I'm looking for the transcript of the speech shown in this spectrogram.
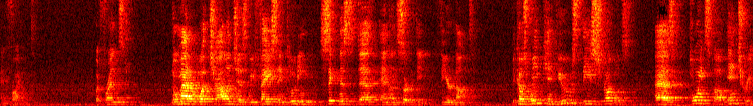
and frightened. But, friends, no matter what challenges we face, including sickness, death, and uncertainty, fear not. Because we can use these struggles as points of entry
